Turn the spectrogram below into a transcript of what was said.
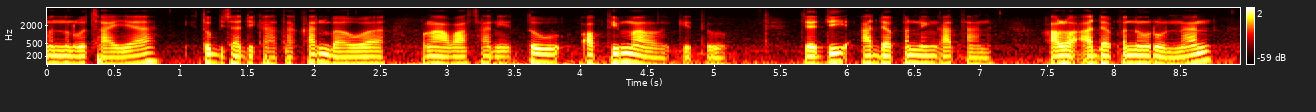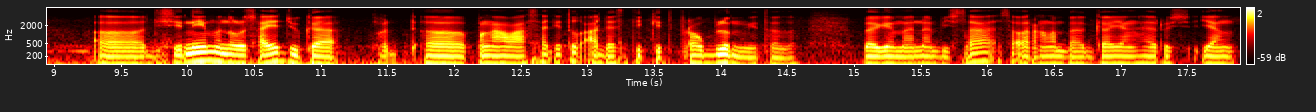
menurut saya itu bisa dikatakan bahwa pengawasan itu optimal gitu jadi ada peningkatan. Kalau ada penurunan e, di sini menurut saya juga eh, pengawasan itu ada sedikit problem gitu loh. Bagaimana bisa seorang lembaga yang harus yang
